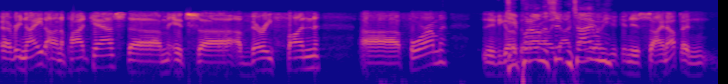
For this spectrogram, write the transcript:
every night on a podcast. Um, it's uh, a very fun uh, forum. If you go Do you put on the suit and tie when you... you can just sign up and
